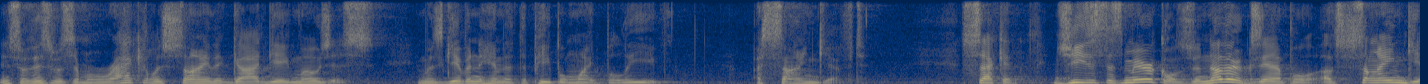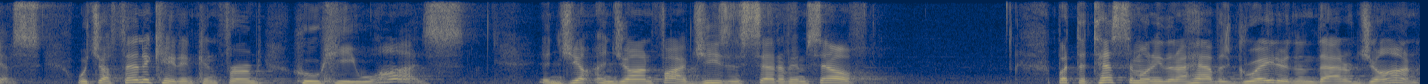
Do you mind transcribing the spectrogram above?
And so this was a miraculous sign that God gave Moses and was given to him that the people might believe. A sign gift. Second, Jesus' miracles, another example of sign gifts which authenticated and confirmed who he was. In John 5, Jesus said of himself, but the testimony that I have is greater than that of John.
